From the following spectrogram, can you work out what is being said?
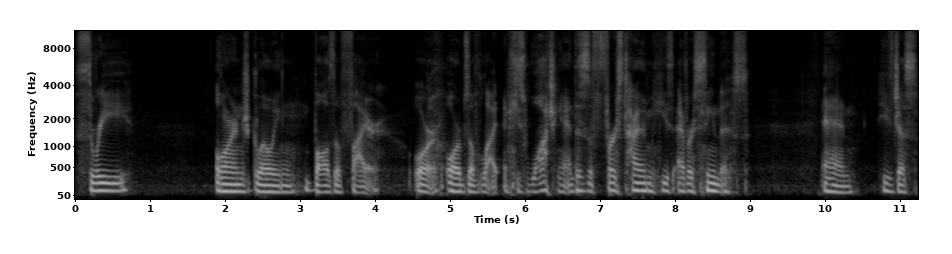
three orange glowing balls of fire or orbs of light. And he's watching it. And this is the first time he's ever seen this. And he's just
